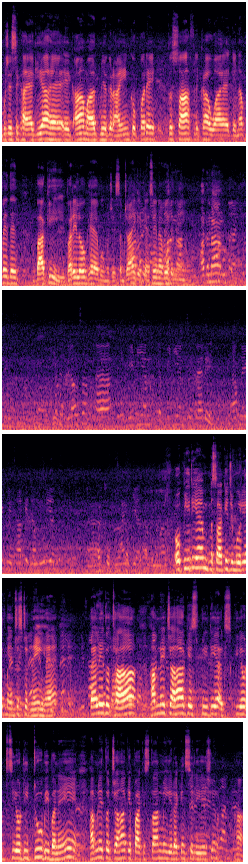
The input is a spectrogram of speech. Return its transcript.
मुझे सिखाया गया है एक आम आदमी अगर आइन को पढ़े तो साफ़ लिखा हुआ है कि नब्बे दिन बाकी बड़े लोग हैं वो मुझे समझाएँगे कैसे नब्बे दिन नहीं ओ पी डी एम मसाकी जमहूरियत में इंटरेस्टेड नहीं है। पहले तो था, हमने चाहा कि सी ओ डी टू भी बने। हमने तो चाहा कि पाकिस्तान में ये रेकन्सिलिएशन हाँ।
